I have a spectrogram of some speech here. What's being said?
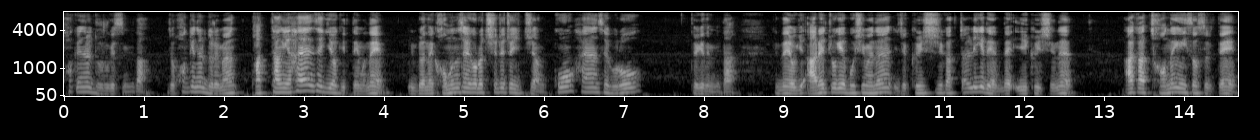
확인을 누르겠습니다. 이제 확인을 누르면 바탕이 하얀색이었기 때문에 윗면에 검은색으로 칠해져 있지 않고 하얀색으로 되게 됩니다. 근데 여기 아래쪽에 보시면은 이제 글씨가 잘리게 되는데 이 글씨는 아까 전에 있었을 때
